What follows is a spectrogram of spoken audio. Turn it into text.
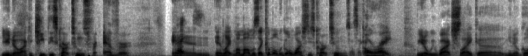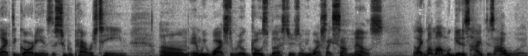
You know, I could keep these cartoons forever. And right. and like my mom was like, "Come on, we're gonna watch these cartoons." I was like, "All right." You know, we watched like uh, you know Galactic Guardians, the Superpowers team, um, and we watched the real Ghostbusters, and we watched like something else. And like my mom would get as hyped as I would.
